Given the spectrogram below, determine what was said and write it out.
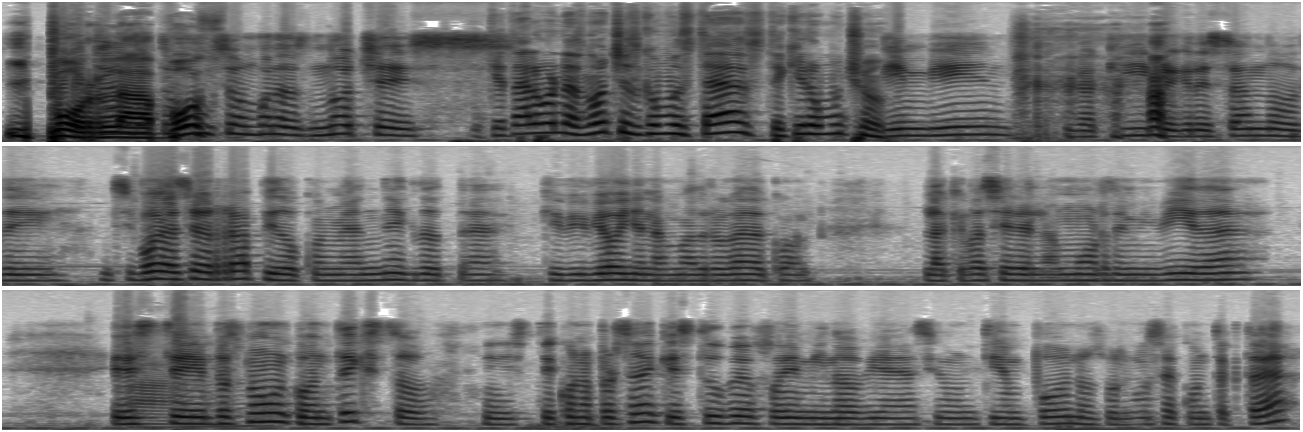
y por la doctor voz... Hudson, buenas noches. ¿Qué tal? Buenas noches, ¿cómo estás? Te quiero mucho. Bien, bien. Aquí regresando de. Si voy a ser rápido con mi anécdota que vivió hoy en la madrugada con la que va a ser el amor de mi vida. Este, Ah. pues pongo en contexto. Este, con la persona que estuve fue mi novia hace un tiempo. Nos volvimos a contactar.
